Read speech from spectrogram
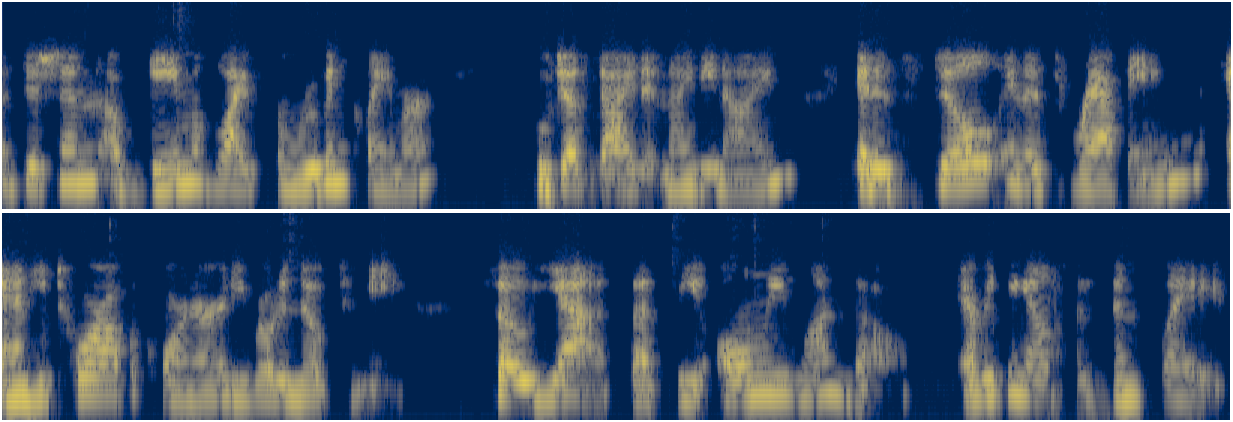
edition of Game of Life from Reuben Klamer, who just died at 99. It is still in its wrapping, and he tore off a corner and he wrote a note to me. So, yes, that's the only one, though. Everything else has been played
